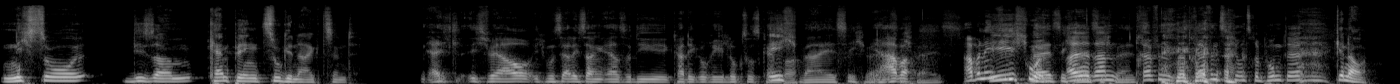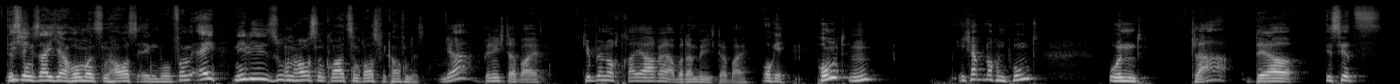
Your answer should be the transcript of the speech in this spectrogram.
nicht so diesem Camping zugeneigt sind. Ja, ich, ich wäre auch, ich muss ehrlich sagen, eher so die Kategorie Luxuscamper. Ich weiß, ich weiß, Ja, aber- ich weiß. aber nee, ich cool. weiß, ich also weiß, dann ich weiß. treffen, dann treffen sich unsere Punkte. Genau. Deswegen sage ich ja, holen wir uns ein Haus irgendwo. Von, ey, Nili, such ein Haus in Kroatien raus, wir kaufen das. Ja, bin ich dabei. Gib mir noch drei Jahre, aber dann bin ich dabei. Okay. Punkt. Ich habe noch einen Punkt und klar, der ist jetzt,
